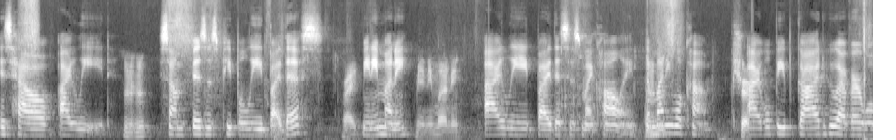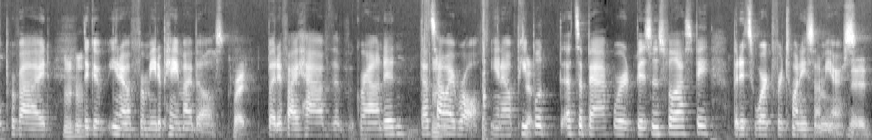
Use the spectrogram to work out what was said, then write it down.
is how I lead. Mhm. Some business people lead by this, right. meaning money. Meaning money. I lead by this is my calling. The money will come. Mm-hmm. Sure. Mm-hmm. I will be God, whoever will provide the good, you know, for me to pay my bills. Right. But if I have the grounded, that's how I roll. You know, people, that's a backward business philosophy, but it's worked for 20 some years. And,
